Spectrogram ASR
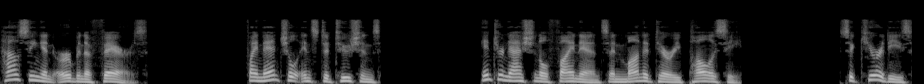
Housing and Urban Affairs Financial Institutions International Finance and Monetary Policy Securities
